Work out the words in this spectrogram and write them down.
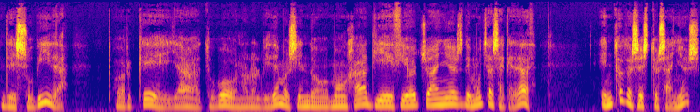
de su vida, porque ya tuvo, no lo olvidemos, siendo monja, 18 años de mucha sequedad. En todos estos años,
